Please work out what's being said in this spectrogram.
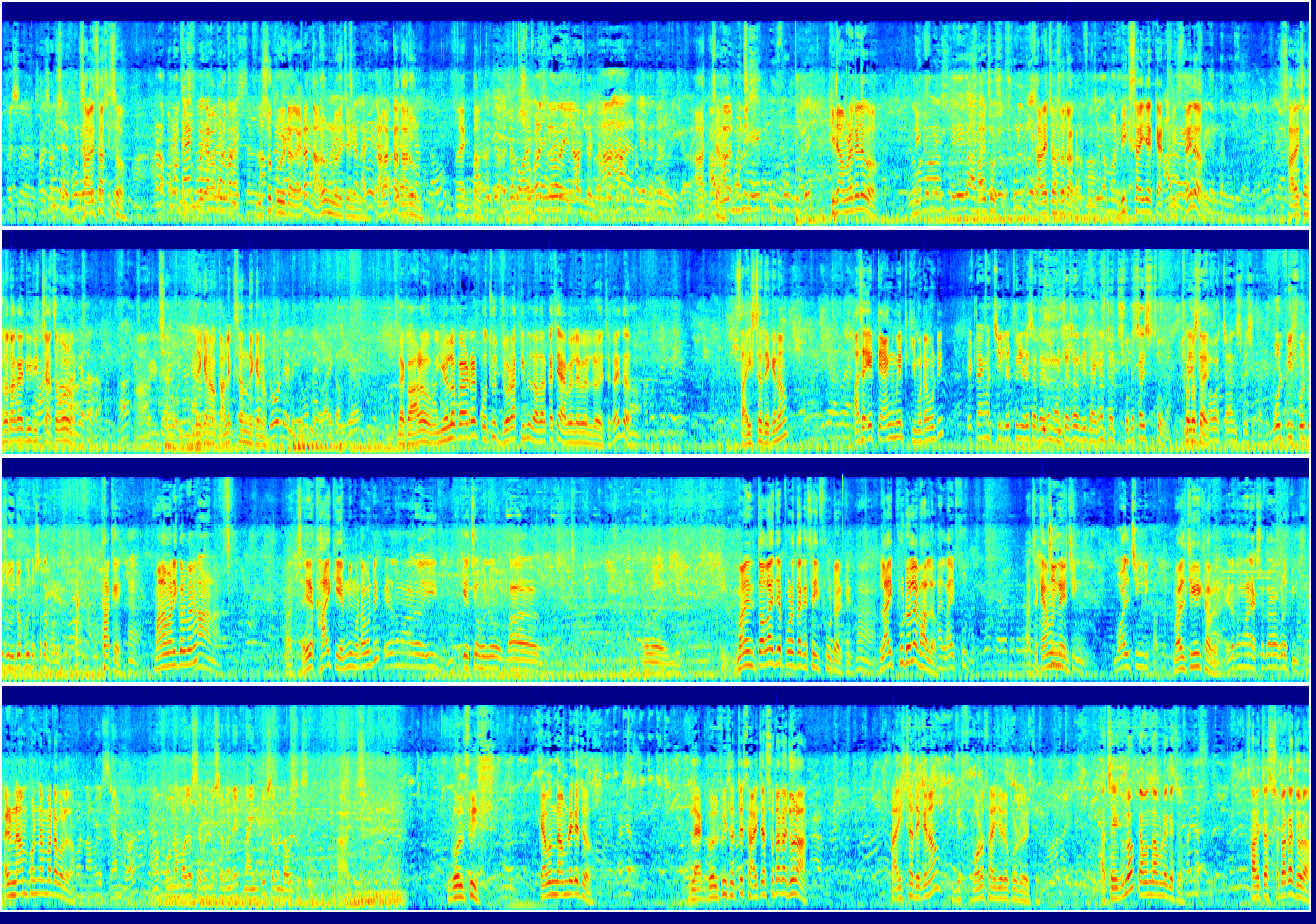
সাড়ে সাতশো। এটা পিস দুশো কুড়ি টাকা এটা দারুণ রয়েছে কালারটা দারুণ। একদম। আচ্ছা। কি দাম রেখেছো গো? সাড়ে ছশো টাকা। বিগ সাইজের ক্যাটফিস তাই তো? সাড়ে ছশো টাকায় দিয়ে দিচ্ছে এত বড়? আচ্ছা। দেখে নাও কালেকশন দেখে নাও। দেখো, আরও ইয়েলো প্যারটের প্রচুর জোড়া কিন্তু দাদার কাছে অ্যাভেলেবেল রয়েছে, তাই তো? সাইজটা দেখে নাও। আচ্ছা এর ট্যাঙ্কমেন্ট কি মোটামুটি? এর টাইমে চিকলেট ফিলেটের সাথে থাকে মনস্টার সাথে বেশি থাকে না ছোট সাইজ তো। ছোট সাইজ। খাওয়ার চান্স বেশি থাকে। গোল পিস ফুল পিস উইডো ফুইডোর সাথে ভালো থাকে। থাকে? হ্যাঁ। মারামারি করবে না? না না আচ্ছা এটা খায় কি এমনি মোটামুটি? এটা তোমার ওই কেঁচো হলো বা মানে তলায় যে পড়ে থাকে সেই ফুড আর কি। হ্যাঁ। লাইভ ফুড হলে ভালো? হ্যাঁ লাইভ ফুড আচ্ছা কেমন নেই? চিংড়ি। বয়েল চিংড়ি খাবে। বয়েল চিংড়ি খাবে? হ্যাঁ এটা তোমার একশো টাকা করে পিস আর নাম ফোন নাম্বারটা বলে দাও। আমার নাম হচ্ছে শ্যাম রয় আমার ফোন নাম্বার হচ্ছে seven two seven eight nine two seven double six আচ্ছা। গোলফিশ কেমন দাম রেখেছো? ব্ল্যাক গোলফিশ হচ্ছে সাড়ে চারশো টাকা জোড়া। সাইজটা দেখে নাও বেশ বড় সাইজের ওপর রয়েছে। আচ্ছা এগুলো কেমন দাম রেখেছো? সাড়ে চারশো টাকা জোড়া।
